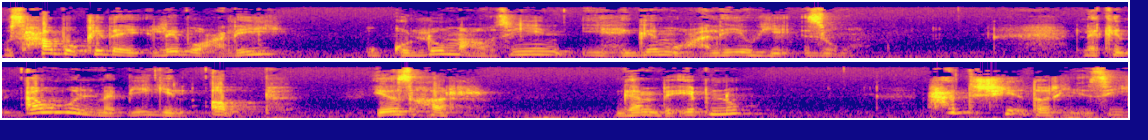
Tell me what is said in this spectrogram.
وأصحابه كده يقلبوا عليه وكلهم عاوزين يهجموا عليه ويأذوه لكن أول ما بيجي الأب يظهر جنب ابنه محدش يقدر يأذيه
